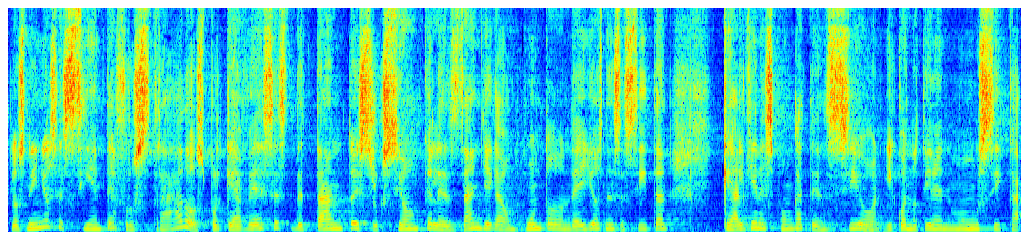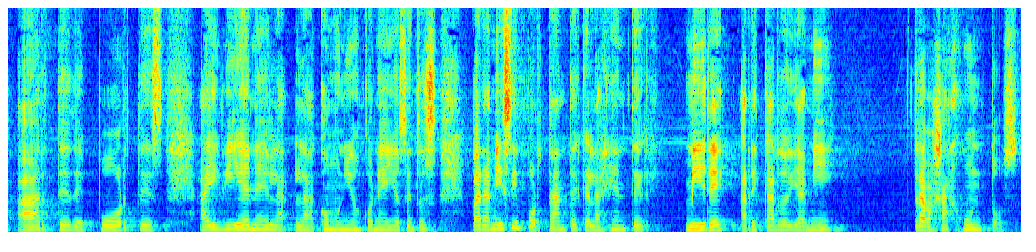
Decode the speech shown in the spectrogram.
Los niños se sienten frustrados porque a veces de tanta instrucción que les dan llega a un punto donde ellos necesitan que alguien les ponga atención y cuando tienen música, arte, deportes, ahí viene la, la, comunión con ellos. Entonces, para mí es importante que la gente mire a Ricardo y a mí trabajar juntos,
